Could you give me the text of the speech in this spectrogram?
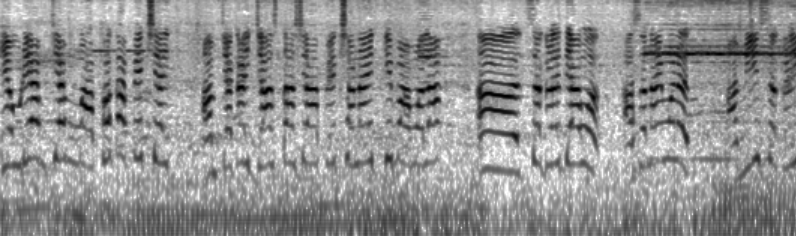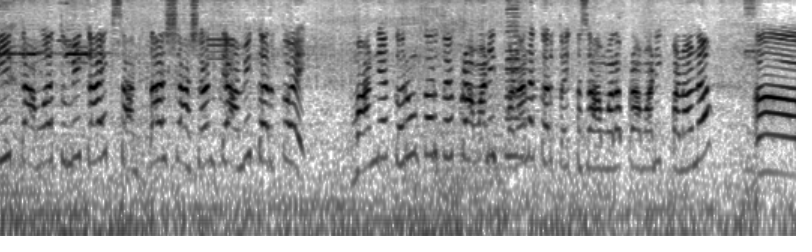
एवढी आमच्या माफक अपेक्षा आहेत. आमच्या काही जास्त अशा अपेक्षा नाहीत की आम्हाला सगळं द्यावं. असं नाही म्हणत. आम्ही सगळी कामं तुम्ही काय सांगता शासन ते आम्ही करतोय. मान्य करून करतोय प्रामाणिकपणानं करतोय. तसं आम्हाला प्रामाणिकपणानं अ,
